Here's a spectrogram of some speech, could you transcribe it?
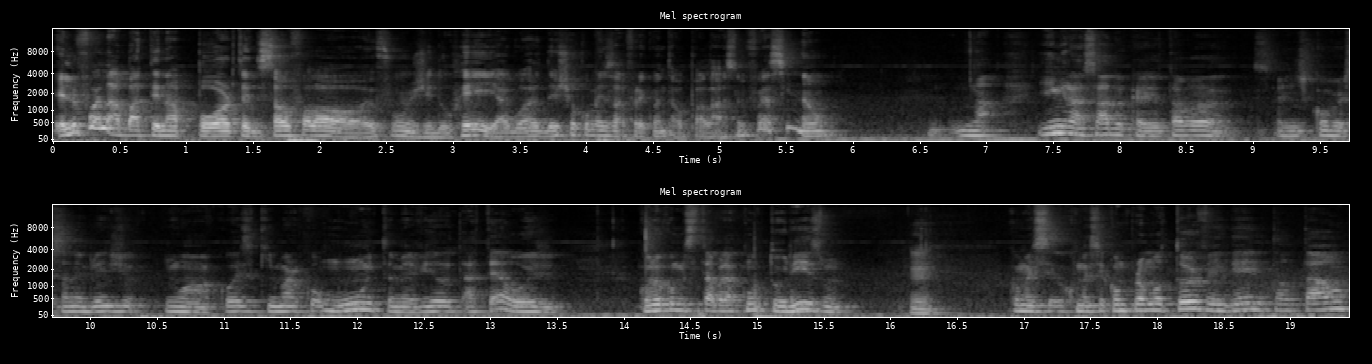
Ele não foi lá bater na porta de Saul e falar: Ó, eu fui ungido rei, agora deixa eu começar a frequentar o palácio. Não foi assim, não. Na... E engraçado, cara, eu tava. A gente conversando, lembrei de uma coisa que marcou muito a minha vida até hoje. Quando eu comecei a trabalhar com turismo, Hum. comecei, eu comecei como promotor, vendendo tal, tal.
